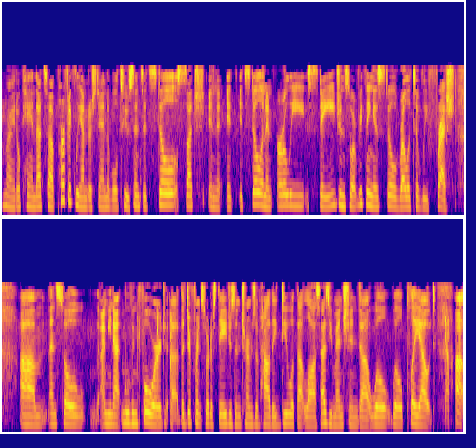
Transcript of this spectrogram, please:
Right. Okay, and that's uh, perfectly understandable too, since it's still such in it, it's still in an early stage, and so everything is still relatively fresh. Um, and so, I mean, at moving forward, uh, the different sort of stages in terms of how they deal with that loss, as you mentioned, uh, will will play out. Uh,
